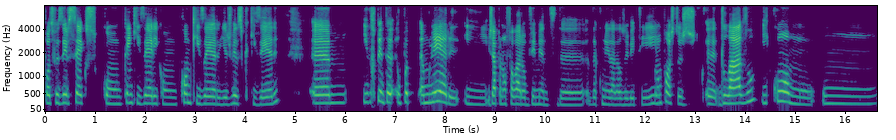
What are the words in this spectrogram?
pode fazer sexo com quem quiser e com como quiser e as vezes que quiser. Um, e de repente a, a, mulher, e já para não falar, obviamente, da, da comunidade LGBT, foram postas uh, de lado e como um,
